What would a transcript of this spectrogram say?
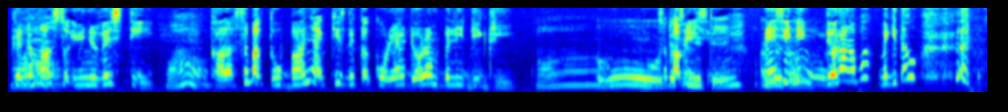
kena Wow. masuk universiti Wow. kalau sebab tu banyak kes dekat Korea dia orang beli degree Oh. Oh, So, that's kat a new Malaysia. thing. Malaysia ni orang apa bagi tahu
